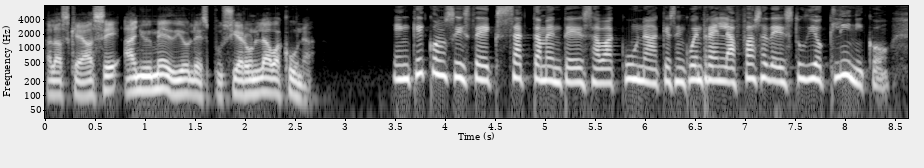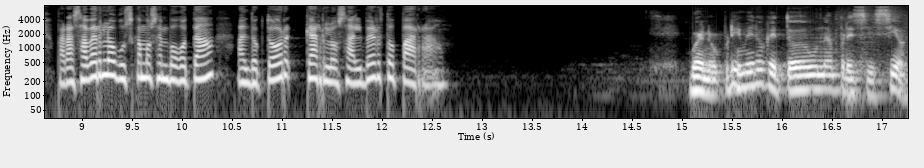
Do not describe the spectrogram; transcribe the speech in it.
a las que hace año y medio les pusieron la vacuna. ¿En qué consiste exactamente esa vacuna que se encuentra en la fase de estudio clínico? Para saberlo, buscamos en Bogotá al doctor Carlos Alberto Parra. Bueno, primero que todo una precisión.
